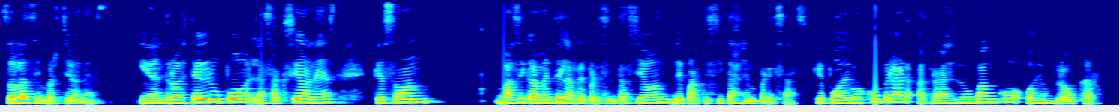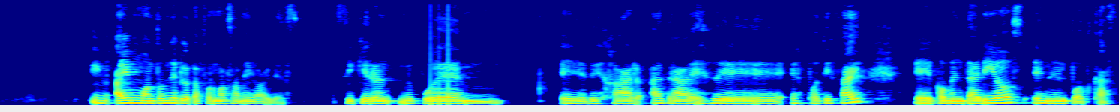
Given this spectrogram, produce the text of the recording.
son las inversiones y dentro de este grupo las acciones que son básicamente la representación de partecitas de empresas que podemos comprar a través de un banco o de un broker. Y hay un montón de plataformas amigables. Si quieren, me pueden eh, dejar a través de Spotify eh, comentarios en el podcast.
